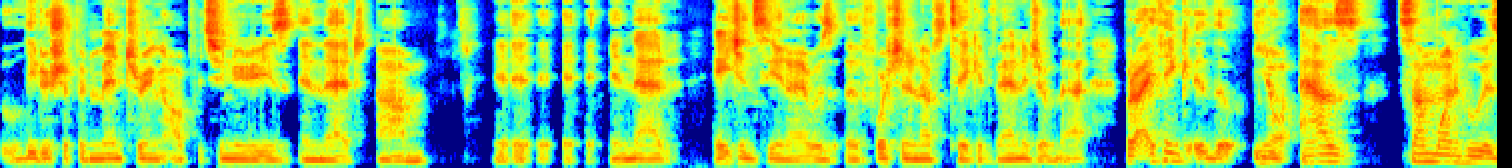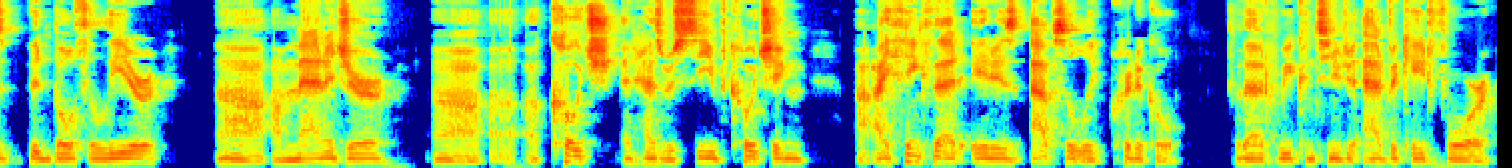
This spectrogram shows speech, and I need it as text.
leadership and mentoring opportunities in that um, in that agency, and I was uh, fortunate enough to take advantage of that. But I think the you know as someone who has been both a leader, uh, a manager, uh, a coach, and has received coaching, I think that it is absolutely critical that we continue to advocate for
